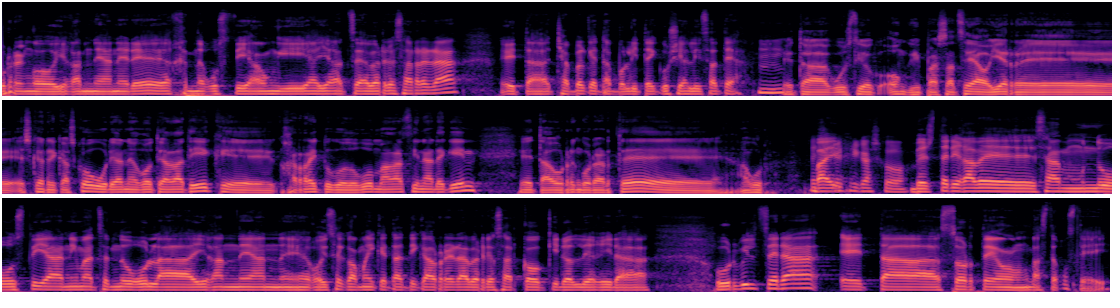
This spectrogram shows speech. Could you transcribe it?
urrengo igandean ere jende guztia ongi aiagatzea berriozarrera eta txapelketa polita ikusi alizatea. Eta guztiok ongi pasatzea, oier, eh, eskerrik asko gurean egoteagatik, eh, jarraituko dugu magazinarekin, eta hurrengora arte, eh, agur. Asko. Besterik gabe esan mundu guztia animatzen dugula igandean e, goizeko amaiketatik aurrera berriozarko kiroldegira hurbiltzera eta zorte on gazte guztiei.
